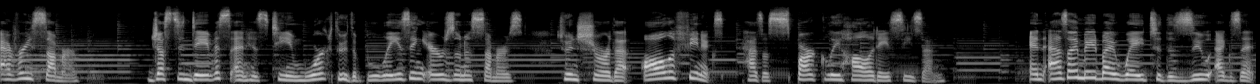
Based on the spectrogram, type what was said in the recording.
every summer. Justin Davis and his team work through the blazing Arizona summers to ensure that all of Phoenix has a sparkly holiday season. And as I made my way to the zoo exit,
